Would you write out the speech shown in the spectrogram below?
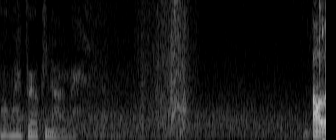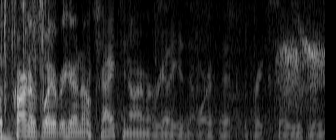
All my broken armor. Oh, the Carno's way over here now. The Chitin armor really isn't worth it. It breaks so easily.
